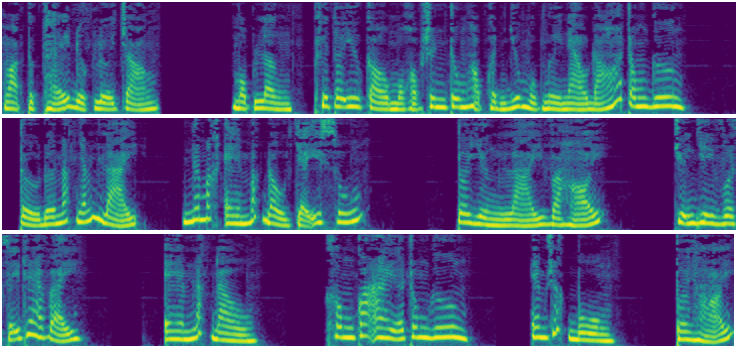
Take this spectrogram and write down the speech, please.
hoặc thực thể được lựa chọn. Một lần, khi tôi yêu cầu một học sinh trung học hình dung một người nào đó trong gương, từ đôi mắt nhắm lại, nước mắt em bắt đầu chảy xuống. Tôi dừng lại và hỏi, chuyện gì vừa xảy ra vậy? Em lắc đầu, không có ai ở trong gương, em rất buồn. Tôi hỏi,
